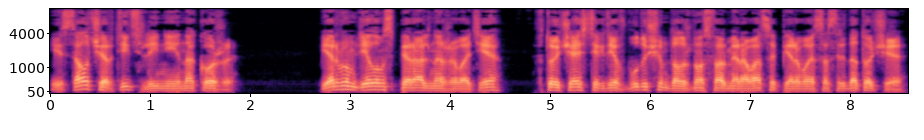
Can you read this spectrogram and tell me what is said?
и стал чертить линии на коже. Первым делом спираль на животе, в той части, где в будущем должно сформироваться первое сосредоточие.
